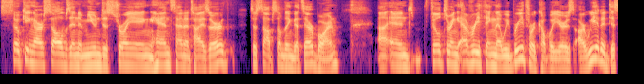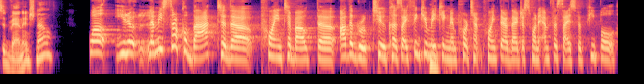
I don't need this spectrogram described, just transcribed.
soaking ourselves in immune destroying hand sanitizer to stop something that's airborne uh, and filtering everything that we breathe for a couple years, are we at a disadvantage now? Well, you know, let me circle back to the point about the other group too, because I think you're hmm. making an important point there that I just want to emphasize for people.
